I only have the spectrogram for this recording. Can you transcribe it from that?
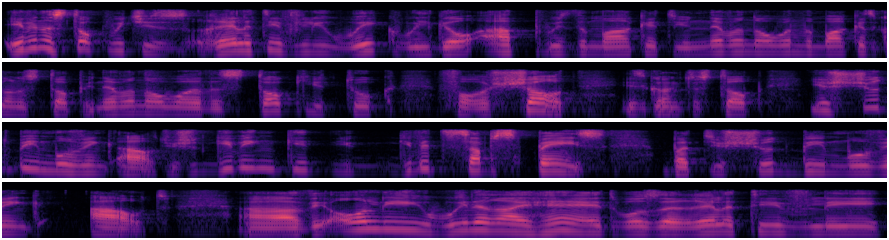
Even a stock which is relatively weak will go up with the market. You never know when the market is going to stop. You never know where the stock you took for a short is going to stop. You should be moving out. You should giving it, you give it some space, but you should be moving out. Uh, the only winner I had was a relatively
